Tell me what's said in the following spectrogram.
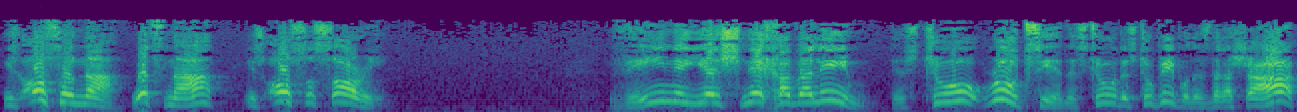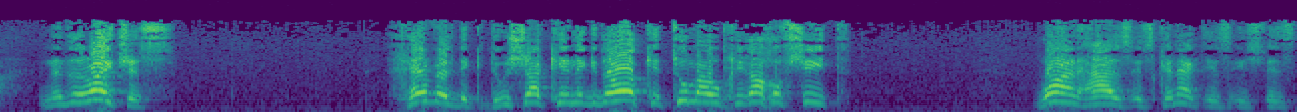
He's also na. What's na? He's also sorry. Yesh. There's two roots here. There's two. There's two people. There's the rasha and then the righteous. Chevel dekdusha kenegdo ketuma chofshit. One has is connect is, is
